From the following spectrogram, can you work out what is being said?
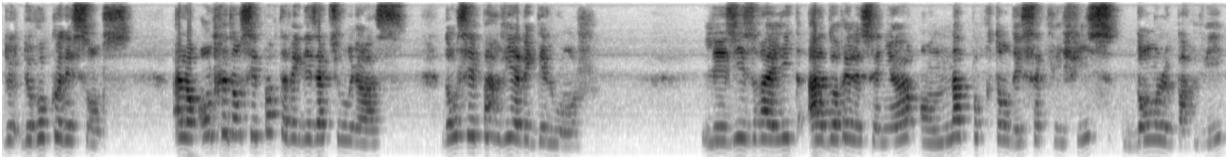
de, reconnaissance. Alors, entrer dans ces portes avec des actions de grâce, dans ces parvis avec des louanges. Les Israélites adoraient le Seigneur en apportant des sacrifices dans le parvis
